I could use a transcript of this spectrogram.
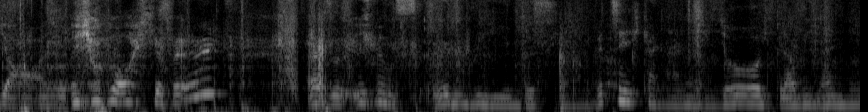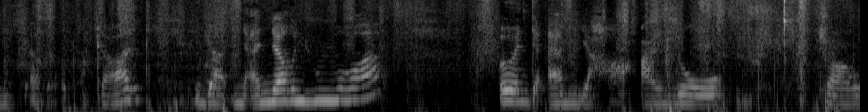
Ja, also ich hoffe, euch gefällt. Also ich finde es irgendwie ein bisschen witzig. Keine Ahnung wieso. Ich glaube ja nicht, aber egal. Jeder hat einen anderen Humor. Und ähm, ja, also ciao.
